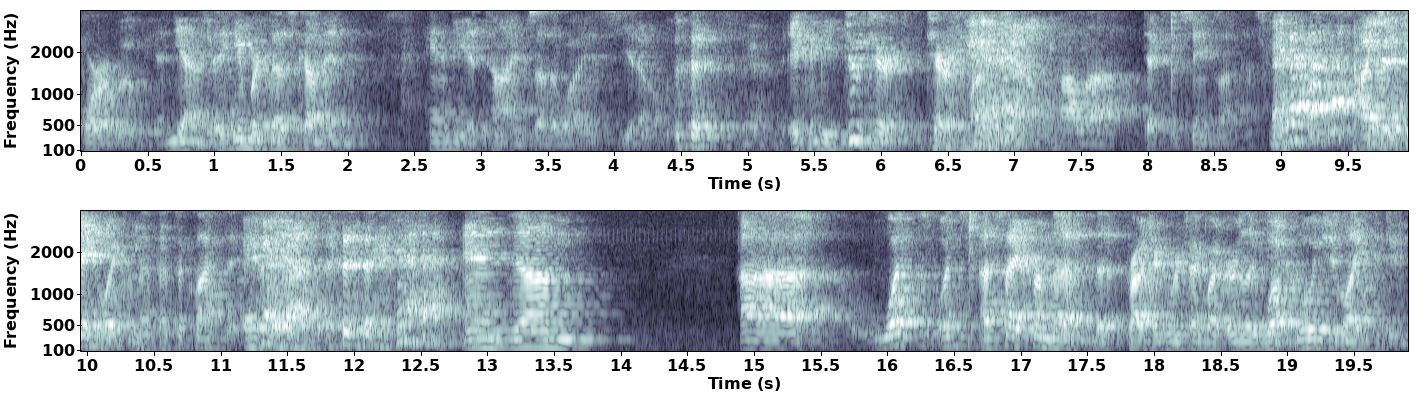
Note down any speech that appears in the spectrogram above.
horror movie, and yeah, the humor does come in handy at times. Otherwise, you know, Yeah. it can be too ter- terrifying. You know, a la Texas Chainsaw Massacre. I should take away from that. That's a classic. and um, uh, what's what's aside from the the project we were talking about earlier? What, what would you like to do next?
